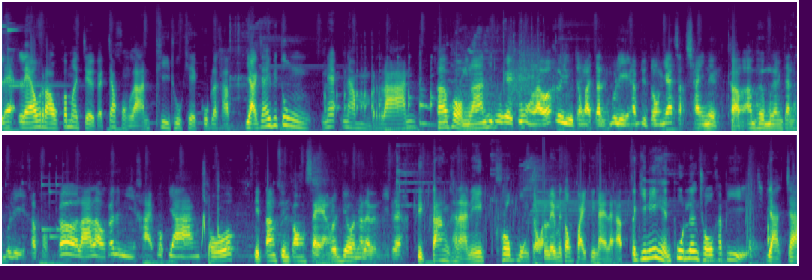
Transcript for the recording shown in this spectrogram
และแล้วเราก็มาเจอกับเจ้าของร้าน T2K Group แล้วครับ อยากจะให้พี่ตุ้งแนะนำร้าน ครับผมร้านที่ทูเอกุ้งของเราก็คืออยู่จังหวัดจันทบุรีครับอยู่ตรงแยกศักดิ์ชัยหนึ่งครับเอ่ออำเภอเมืองจันทบุรีครับผมก็ร้านเราก็จะมีขายพวกยางโชคติดตั้งฟิล์มกรองแสงรถยนต์อะไรแบบนี้ด้วยติดตั้งขนาดนี้ครบวงจรเลยไม่ต้องไปที่ไหนแล้วครับตะกี้นี้เห็นพูดเรื่องโชคครับพี่ อยากจะ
